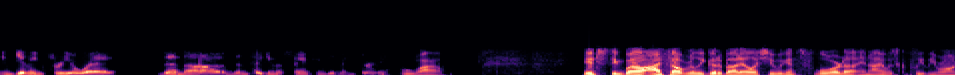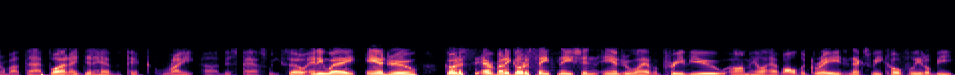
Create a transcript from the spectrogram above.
and giving three away than uh than taking the Saints and giving three. Oh wow. Interesting. Well, I felt really good about LSU against Florida, and I was completely wrong about that. But I did have the pick right uh, this past week. So anyway, Andrew, go to everybody go to Saints Nation. Andrew will have a preview. Um, he'll have all the grades next week. Hopefully, it'll be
